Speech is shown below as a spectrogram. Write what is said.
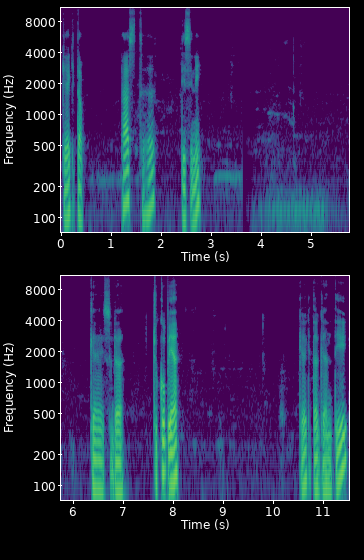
Oke, kita paste di sini. Oke, sudah cukup ya. Oke, kita ganti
